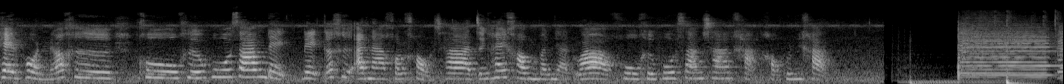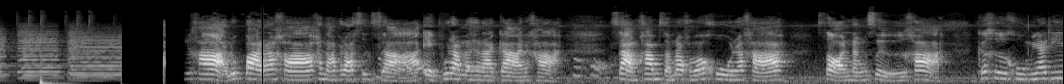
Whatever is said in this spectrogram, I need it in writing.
เหตุผลก็คือครูคือผู้สร้างเด็กเด็กก็คืออนาคตของชาติ จึงให้คำบัญญัติว่าครูคือผู้สร้างชาติค่ะ ขอบคุณค่ะค่ะ ลูกปลานะคะ คณะพละศึกษา เอกผู้นำนันทนาการค่ะสามคำสำหรับคำว่าครูนะคะ สอนหนังสือค่ะ ก็คือครูมีหน้าที่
